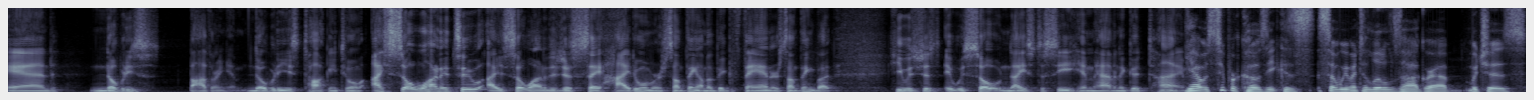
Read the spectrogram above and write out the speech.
and nobody's bothering him. Nobody's talking to him. I so wanted to. I so wanted to just say hi to him or something. I'm a big fan or something, but. He was just, it was so nice to see him having a good time. Yeah, it was super cozy because so we went to Little Zagreb, which is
